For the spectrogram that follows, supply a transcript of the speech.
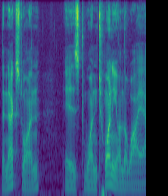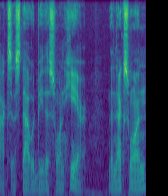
The next one is 120 on the y-axis. That would be this one here. The next one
